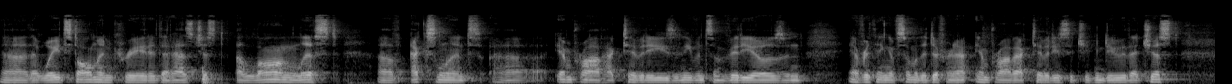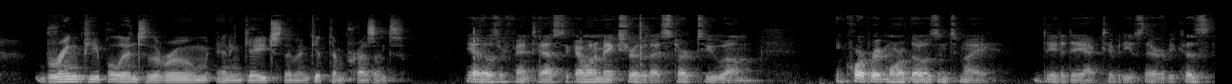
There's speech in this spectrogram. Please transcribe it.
uh, that Wade Stallman created that has just a long list of excellent uh, improv activities and even some videos and everything of some of the different improv activities that you can do that just bring people into the room and engage them and get them present. Yeah, those are fantastic. I want to make sure that I start to um, incorporate more of those into my day to day activities there because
